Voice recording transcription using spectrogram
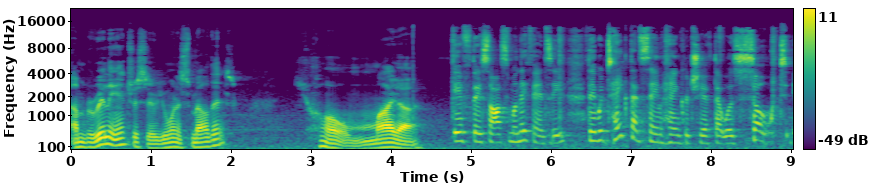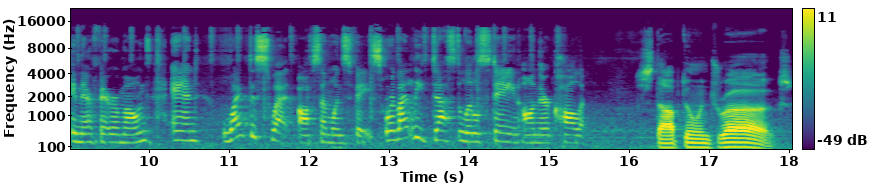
I'm really interested. You want to smell this? Oh my god if they saw someone they fancied, they would take that same handkerchief that was soaked in their pheromones and wipe the sweat off someone's face or lightly dust a little stain on their collar. Stop doing drugs.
